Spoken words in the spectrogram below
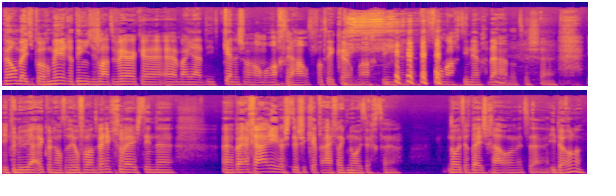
wel een beetje programmeren, dingetjes laten werken. Uh, maar ja, die kennis was allemaal achterhaald. Wat ik op mijn 18, uh, voor mijn 18 heb gedaan. Dat is, ik ben nu, ja, ik ben altijd heel veel aan het werk geweest in, bij agrariërs. Dus ik heb eigenlijk nooit echt, nooit echt bezig gehouden met idolen.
